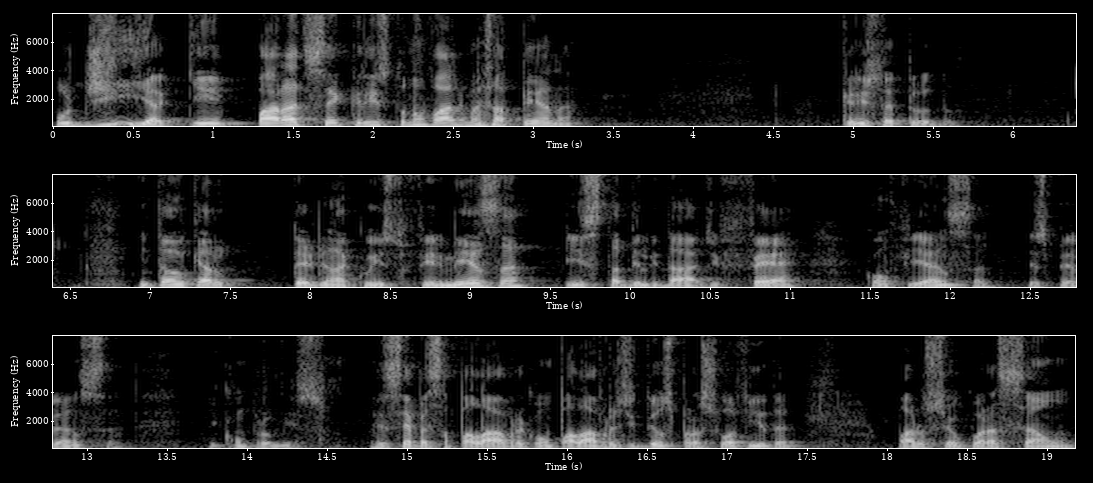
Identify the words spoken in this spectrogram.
O dia que parar de ser Cristo não vale mais a pena. Cristo é tudo. Então eu quero terminar com isso: firmeza estabilidade, fé, confiança, esperança e compromisso. Receba essa palavra como palavra de Deus para a sua vida para o seu coração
